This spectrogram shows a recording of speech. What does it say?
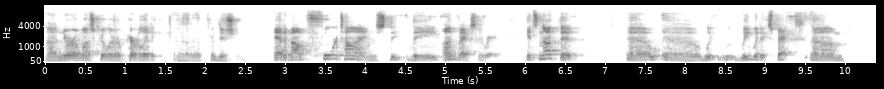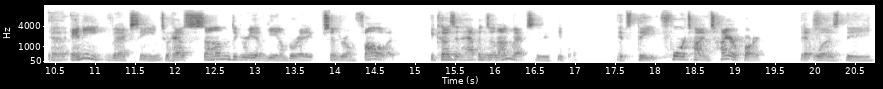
a neuromuscular paralytic uh, condition, at about four times the, the unvaccinated rate. It's not that uh, uh, we, we, would expect um, uh, any vaccine to have some degree of Guillain-Barré syndrome follow it because it happens in unvaccinated people. It's the four times higher part that was the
